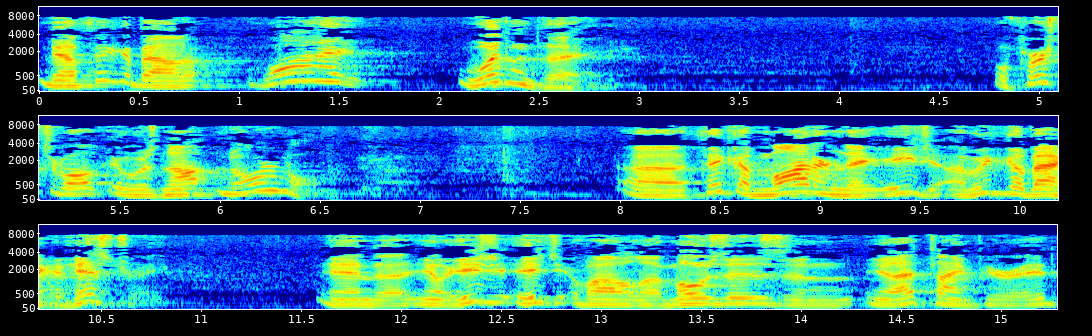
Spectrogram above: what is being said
Now think about it. Why wouldn't they? Well, first of all, it was not normal. Uh, think of modern day Egypt. Uh, we can go back in history. And, uh, you know, Egypt, Egypt while uh, Moses and, you know, that time period,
